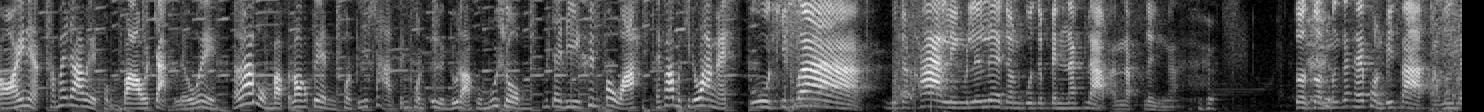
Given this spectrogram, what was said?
น้อยเนี่ยทำให้ damage ผมเบาจัดเลยเว้ยแล้วถ้าผมแบบลองเปลี่ยนผลปีศาจเป็นผลอื่นดูล่ะคุณผู้ชมมันจะดีขึ้นปะวะไอ้ฟ้ามันคิดว่าไง กูคิดว่ากูจะฆ่าลิงไปเรื่อยๆ จนกูจะเป็นนักดาบอันดับหนึ่งอะ ส่วนส่วนมึงก็ใช้ผลปีศาจของมึงไป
